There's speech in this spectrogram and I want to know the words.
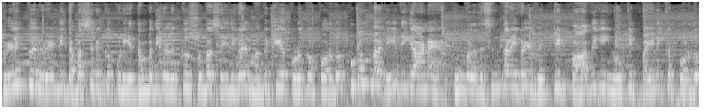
பிழைப்பேர் வேண்டி தபஸ் இருக்கக்கூடிய தம்பதிகளுக்கு சுப செய்திகள் மகிழ்ச்சியை கொடுக்க போறது குடும்ப ரீதியான உங்களது சிந்தனைகள் வெற்றி பாதையை நோக்கி பயணிக்க போறது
